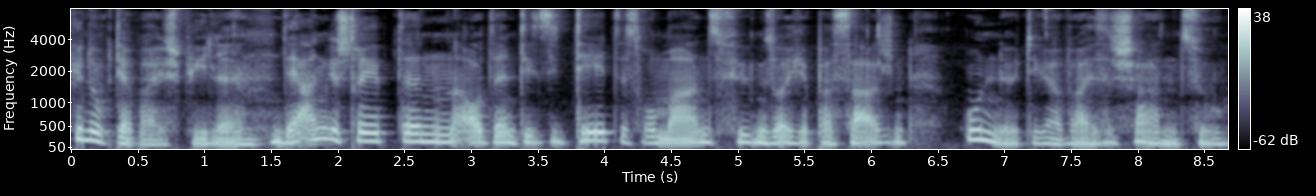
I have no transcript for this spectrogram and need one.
Genug der Beispiele. Der angestrebten Authentizität des Romans fügen solche Passagen unnötigerweise Schaden zu.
